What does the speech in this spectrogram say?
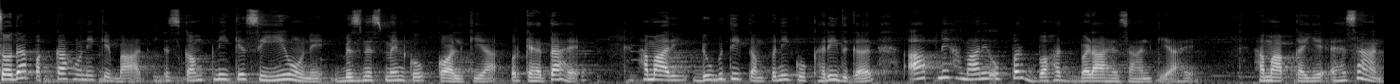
सौदा पक्का होने के बाद इस कंपनी के सीईओ ने बिजनेसमैन को कॉल किया और कहता है हमारी डूबती कंपनी को खरीद कर आपने हमारे ऊपर बहुत बड़ा एहसान किया है। हम आपका ये एहसान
